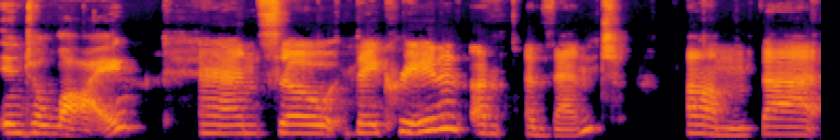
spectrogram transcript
in July. and so they created an event um, that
